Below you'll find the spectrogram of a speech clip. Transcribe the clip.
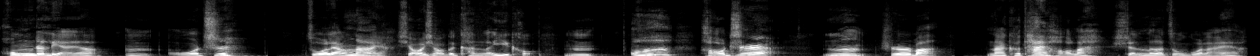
红着脸呀，嗯，我吃。”佐良娜呀，小小的啃了一口，嗯，哇，好吃，嗯，是吧？那可太好了。神乐走过来呀，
